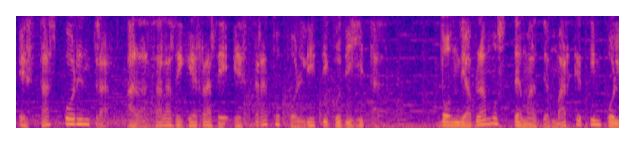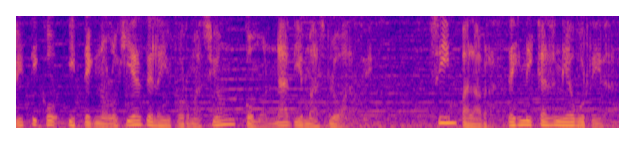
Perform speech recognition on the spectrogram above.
Estás por entrar a la sala de guerra de Estrato Político Digital, donde hablamos temas de marketing político y tecnologías de la información como nadie más lo hace. Sin palabras técnicas ni aburridas.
